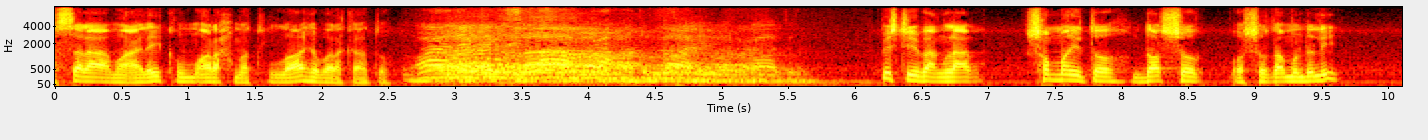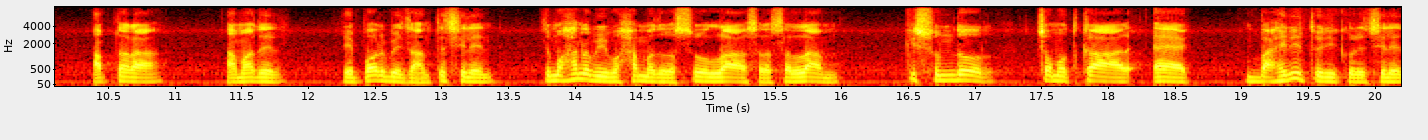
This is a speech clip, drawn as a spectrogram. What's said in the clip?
আসসালামু আলাইকুম আরহামতুল্লাহ বারকাত পৃষ্টি বাংলার সম্মানিত দর্শক ও শ্রোতামণ্ডলী আপনারা আমাদের এ পর্বে জানতেছিলেন যে মহানবী মোহাম্মদ রসুল্লাহ সাল্লাম কি সুন্দর, চমৎকার এক বাহিনী তৈরি করেছিলেন,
